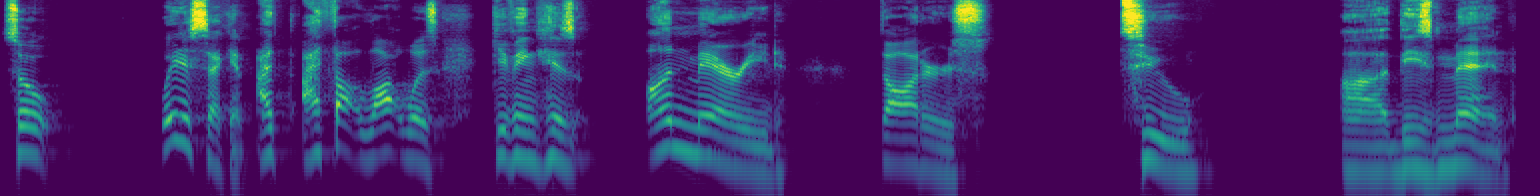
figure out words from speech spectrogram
So wait a second, I, I thought Lot was giving his unmarried daughters to uh, these men.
